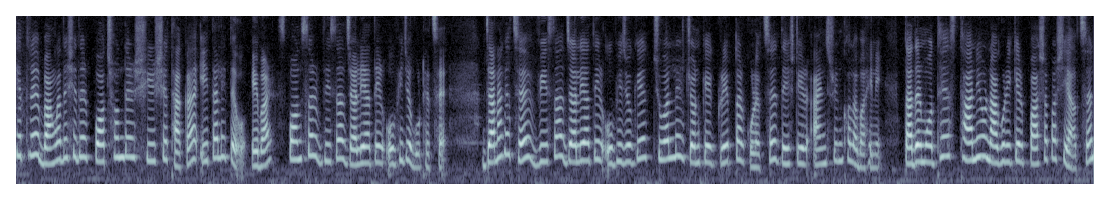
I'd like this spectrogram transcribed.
ক্ষেত্রে বাংলাদেশিদের পছন্দের শীর্ষে থাকা ইতালিতেও এবার স্পন্সর ভিসা জালিয়াতির অভিযোগ উঠেছে। জানা গেছে, ভিসা জালিয়াতির অভিযোগে চুয়াল্লিশ জনকে গ্রেপ্তার করেছে দেশটির আইনশৃঙ্খলা বাহিনী। তাদের মধ্যে স্থানীয় নাগরিকের পাশাপাশি আছেন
